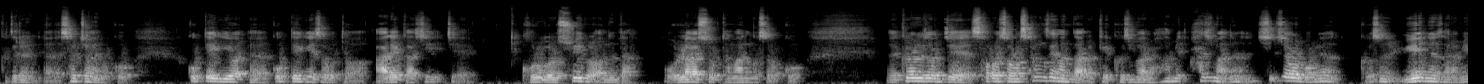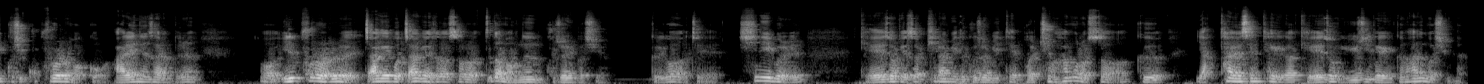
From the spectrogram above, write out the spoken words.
그들은 어, 설정해 놓고 꼭대기, 어, 꼭대기에서부터 아래까지 이제 고루고루 수익을 얻는다. 올라갈수록 더 많은 것을 얻고 네, 그러면서 이제 서로 서로 상생한다 이렇게 거짓말을 하지만은 실적으로 보면 그것은 위에 있는 사람이 99%를 먹고 아래 있는 사람들은 어 1%를 짜게고 짜게서 서로 뜯어먹는 구조인 것이요. 그리고 이제 신입을 계속해서 피라미드 구조 밑에 벌충함으로써 그 약탈 생태계가 계속 유지되게끔 하는 것입니다.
